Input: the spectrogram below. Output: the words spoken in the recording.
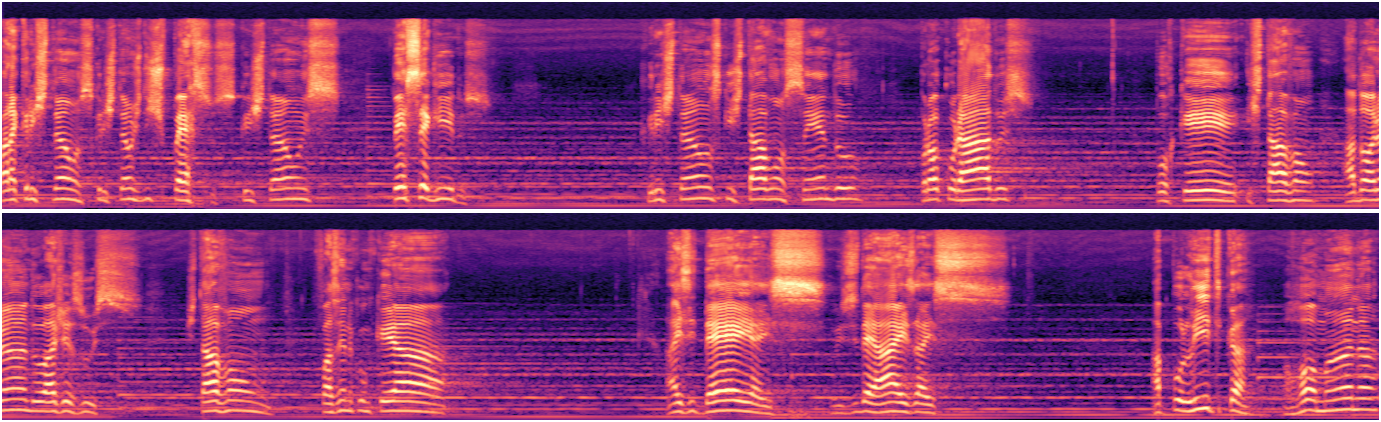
para cristãos, cristãos dispersos, cristãos perseguidos, cristãos que estavam sendo procurados porque estavam adorando a Jesus, estavam fazendo com que a, as ideias, os ideais, as, a política romana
